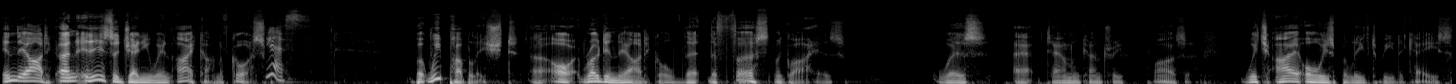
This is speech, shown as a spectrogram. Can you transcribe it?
In the article, and it is a genuine icon, of course. Yes. But we published, uh, or wrote in the article, that the first McGuire's was at Town and Country Plaza, which I always believed to be the case.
